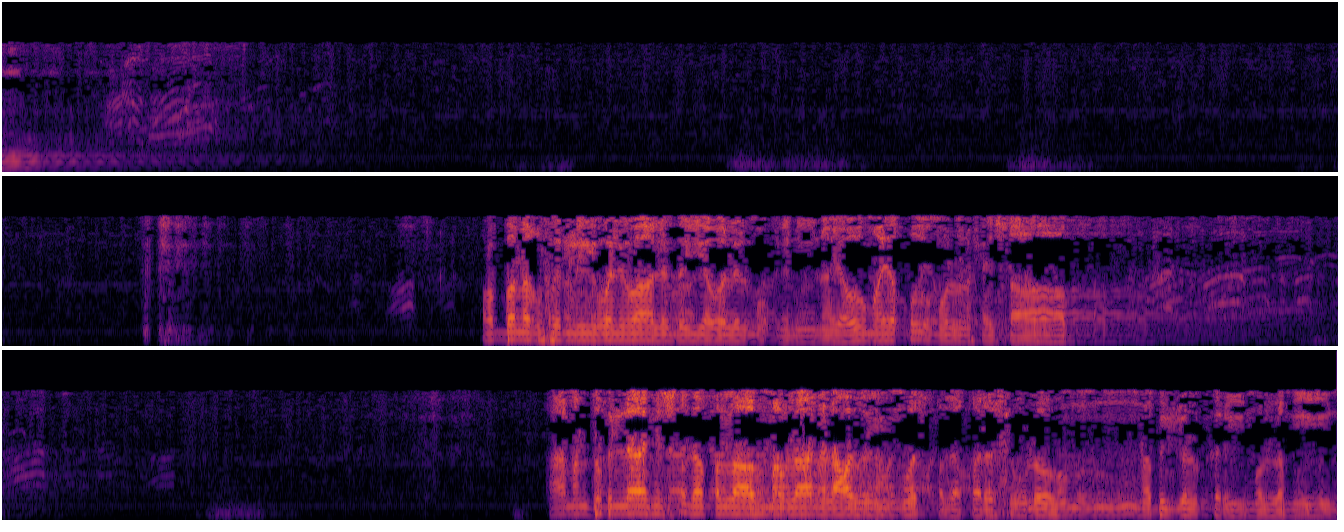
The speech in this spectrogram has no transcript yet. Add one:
ربنا اغفر لي ولوالدي وللمؤمنين يوم يقوم الحساب. آمنت بالله صدق الله مولانا العظيم وصدق رسوله النبي الكريم اللمين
